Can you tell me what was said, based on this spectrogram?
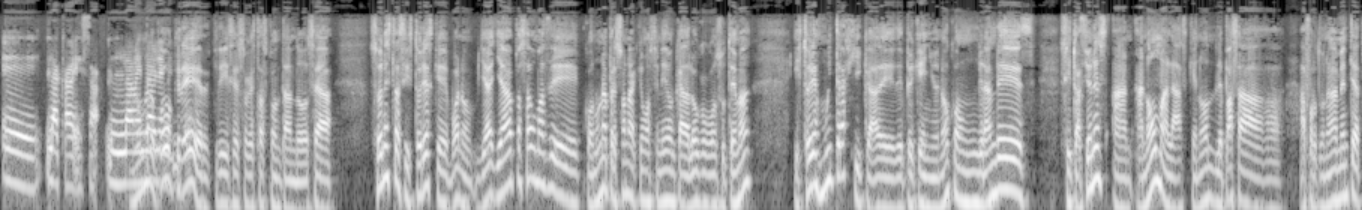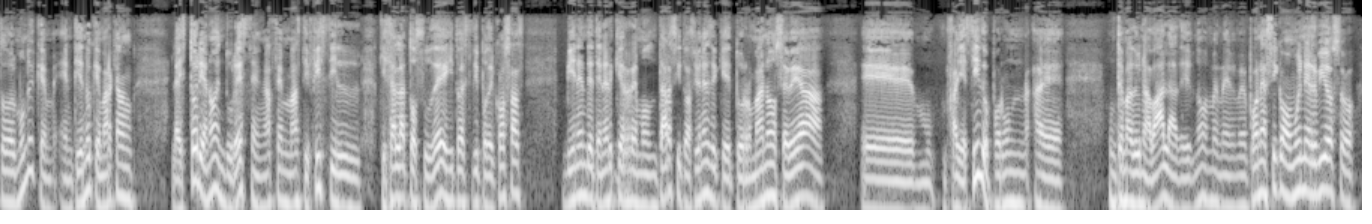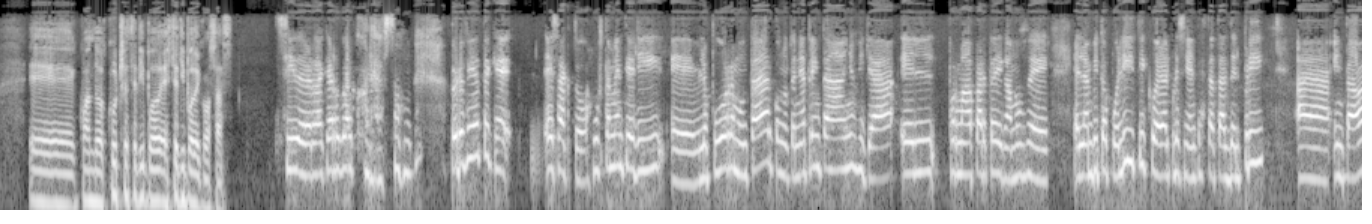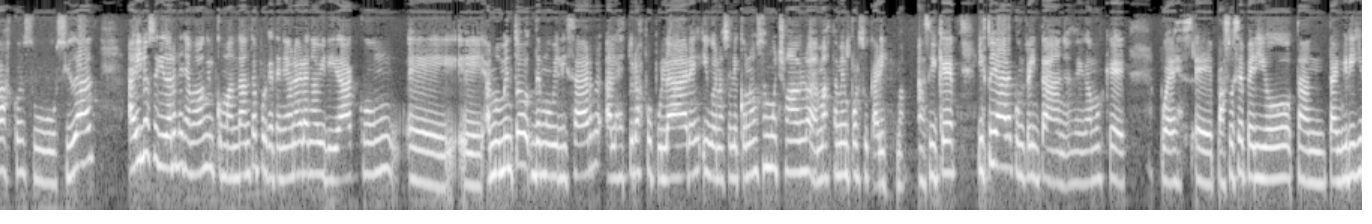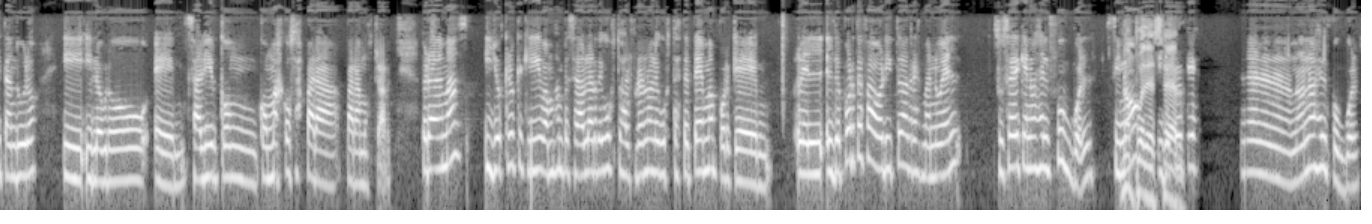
eh, la cabeza. Lamentablemente. No me lo puedo creer, Cris, eso que estás contando. O sea, son estas historias que, bueno, ya, ya ha pasado más de, con una persona que hemos tenido en cada loco con su tema, historias muy trágicas de, de pequeño, ¿no? Con grandes situaciones anómalas que no le pasa afortunadamente a todo el mundo y que entiendo que marcan la historia, ¿no? Endurecen, hacen más difícil, quizás la tozudez y todo este tipo de cosas vienen de tener que remontar situaciones de que tu hermano se vea eh, fallecido por un, eh, un tema de una bala, de, ¿no? Me, me, pone así como muy nervioso eh, cuando escucho este tipo, este tipo de cosas. Sí, de verdad que roto el corazón. Pero fíjate que Exacto, justamente allí eh, lo pudo remontar cuando tenía 30 años y ya él formaba parte, digamos, de el ámbito político, era el presidente estatal del PRI ah, en Tabasco, en su ciudad. Ahí los seguidores le llamaban el comandante porque tenía una gran habilidad con, eh, eh, al momento de movilizar a las estructuras populares y bueno, se le conoce mucho a AMLO además también por su carisma. Así que, y esto ya era con 30 años, digamos que pues eh, pasó ese periodo tan, tan gris y tan duro y, logró eh, salir con, con, más cosas para, para mostrar. Pero además, y yo creo que aquí vamos a empezar a hablar de gustos, Alfredo no le gusta este tema porque el, el deporte favorito de Andrés Manuel sucede que no es el fútbol, sino... No puede ser. yo creo que, no, no, no, no, no es el fútbol.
